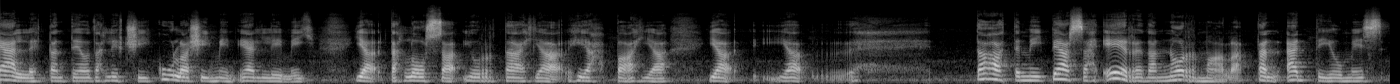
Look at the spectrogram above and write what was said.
äälle tän teota lyhtsi kuulasi min jällimi ja ta lossa jurtaa ja hiahpaa ja, ja, ja tahatte mi päässä erätä normaala, tämän äddiumis,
